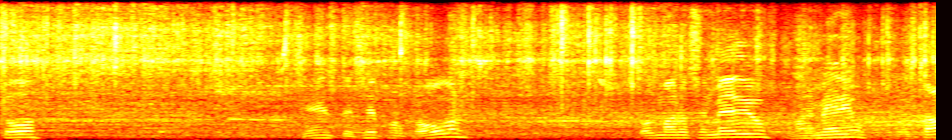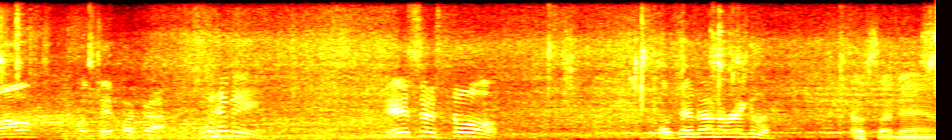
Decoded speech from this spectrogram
Listo. Siéntese, por favor. Dos manos en medio. Mano en medio. Sentado. Y voltee para acá. ¡Súbeme! Eso es todo. Upside down or regular? Upside down.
